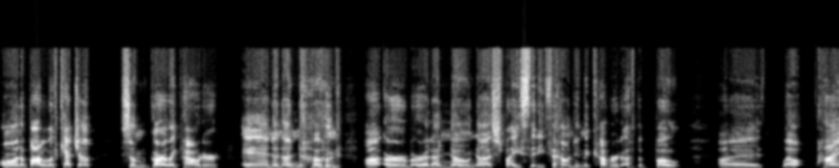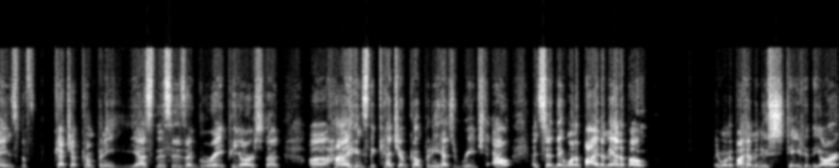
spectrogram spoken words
on a bottle of ketchup, some garlic powder, and an unknown uh, herb or an unknown uh, spice that he found in the cupboard of the boat. Uh, well, Heinz, the ketchup company, yes, this is a great PR stunt. Uh, Heinz, the ketchup company, has reached out and said they want to buy the man a boat. They want to buy him a new state of the art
